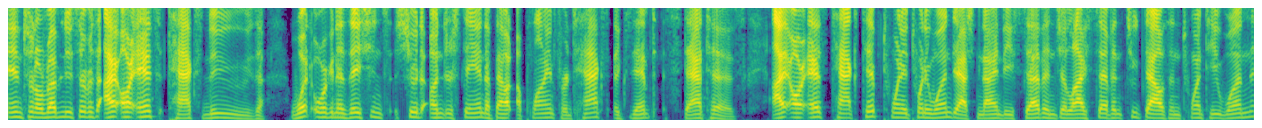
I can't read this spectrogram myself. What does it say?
Internal Revenue Service IRS tax news. What organizations should understand about applying for tax exempt status? IRS Tax Tip 2021 97, July 7, 2021.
